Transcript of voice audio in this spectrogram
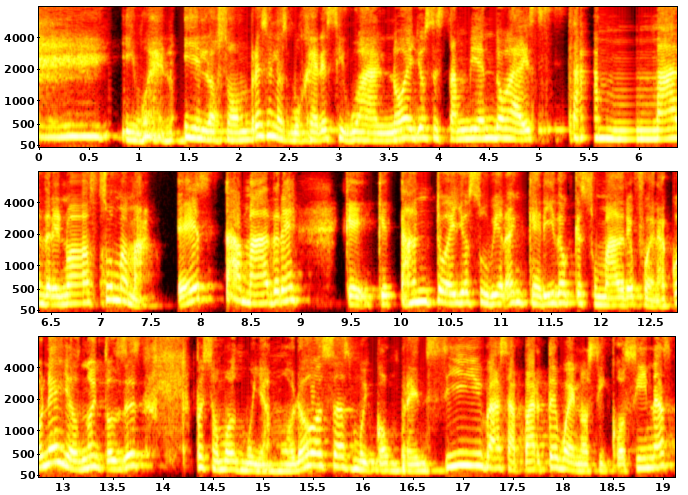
Y bueno, y en los hombres, en las mujeres igual, ¿no? Ellos están viendo a esta madre, no a su mamá, esta madre que, tanto ellos hubieran querido que su madre fuera con ellos, ¿no? Entonces, pues somos muy amorosas, muy comprensivas, aparte, bueno, si cocinas,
